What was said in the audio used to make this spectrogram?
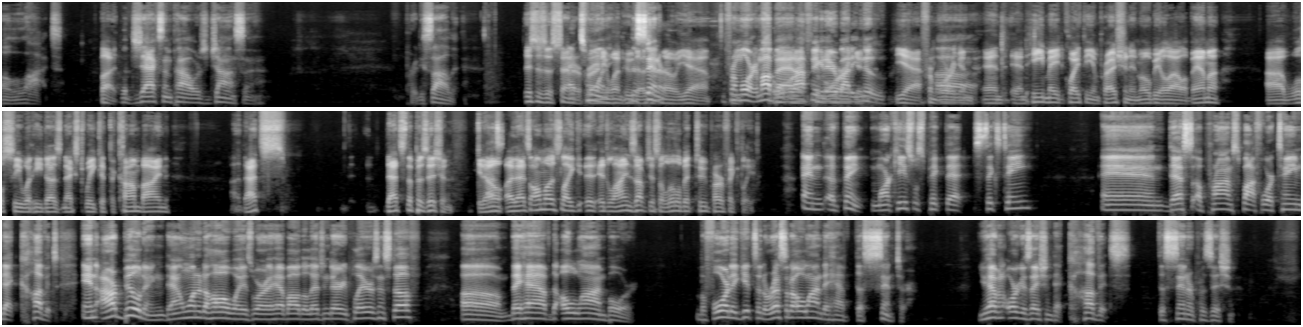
A lot. But But Jackson Powers Johnson, pretty solid. this is a center At for anyone who doesn't center. know. Yeah. From Oregon. My bad. I figured everybody Oregon. knew. Yeah, from Oregon, Uh, and and he made quite the impression in Mobile, Alabama. Uh, we'll see what he does next week at the combine. Uh, that's that's the position. You know, That's- Uh, that's almost like it, it lines up just a little bit too perfectly. And I think Maurkice was picked at 16. And that's a prime spot for a team that covets. In our building, down one of the hallways where I have all the legendary players and stuff, um, they have the O line board. Before they get to the rest of the O line, they have the center. You have an organization that covets the center position.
